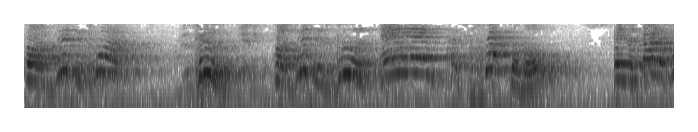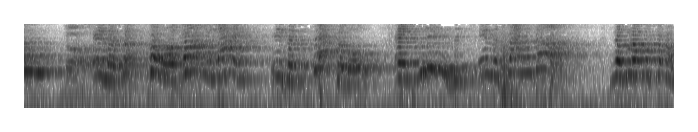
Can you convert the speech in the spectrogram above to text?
For this is what? Good. For this is good and acceptable in the sight of who? God. In the sight. So a godly life is acceptable and pleasing in the sight of God. Now we're not going to.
